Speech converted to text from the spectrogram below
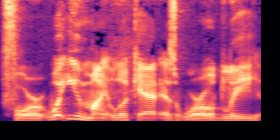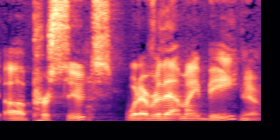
for what you might look at as worldly uh, pursuits, whatever that might be, yeah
